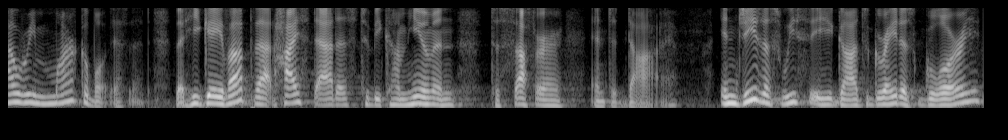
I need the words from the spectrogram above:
how remarkable is it that he gave up that high status to become human, to suffer, and to die? In Jesus, we see God's greatest glory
